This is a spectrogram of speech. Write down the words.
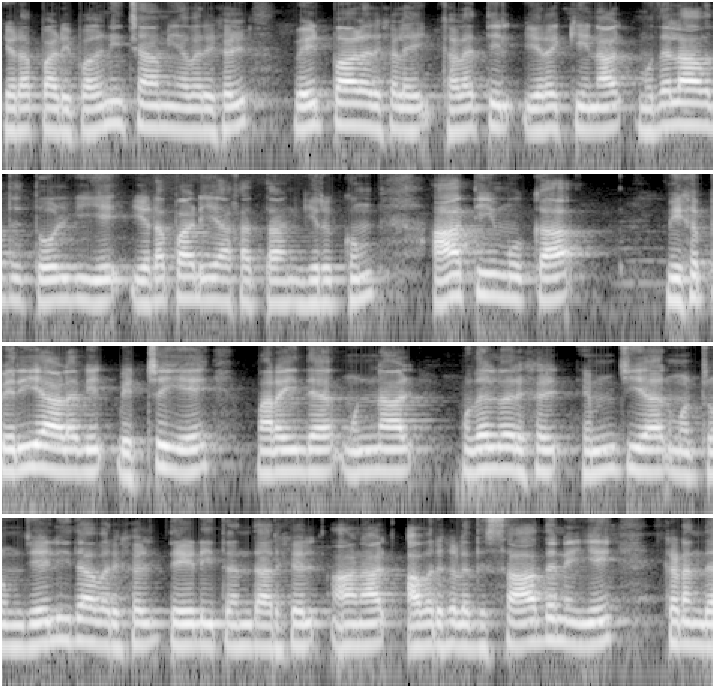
எடப்பாடி பழனிசாமி அவர்கள் வேட்பாளர்களை களத்தில் இறக்கினால் முதலாவது தோல்வியே எடப்பாடியாகத்தான் இருக்கும். அதிமுக மிகப்பெரிய அளவில் வெற்றியே மறைந்த முன்னாள் முதல்வர்கள் எம்ஜிஆர் மற்றும் ஜெயலலிதா அவர்கள் தேடி தந்தார்கள். ஆனால் அவர்களது சாதனையை கடந்த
